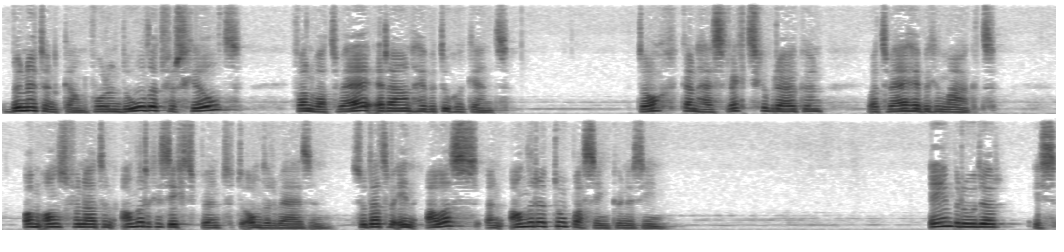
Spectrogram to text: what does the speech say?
benutten kan voor een doel dat verschilt van wat wij eraan hebben toegekend. Toch kan Hij slechts gebruiken wat wij hebben gemaakt, om ons vanuit een ander gezichtspunt te onderwijzen, zodat we in alles een andere toepassing kunnen zien. Eén broeder is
